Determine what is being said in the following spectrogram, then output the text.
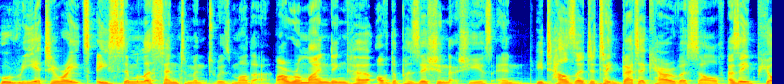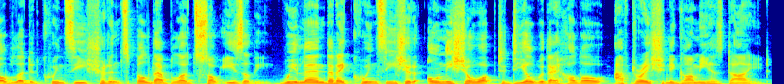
who reiterates a similar sentiment to his mother by reminding her of the position that she is in. He tells her to take better care of herself as a pure-blooded Quincy shouldn't spill their blood so easily. We learn that a Quincy should only show up to deal with a hollow after a Shinigami has died,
